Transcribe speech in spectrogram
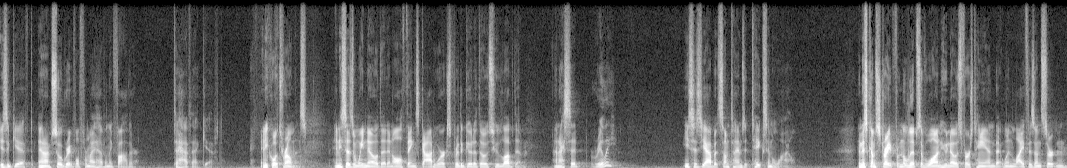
is a gift, and I'm so grateful for my Heavenly Father to have that gift. And he quotes Romans. And he says, And we know that in all things God works for the good of those who love them and I said, Really? He says, Yeah, but sometimes it takes him a while. And this comes straight from the lips of one who knows firsthand that when life is uncertain,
